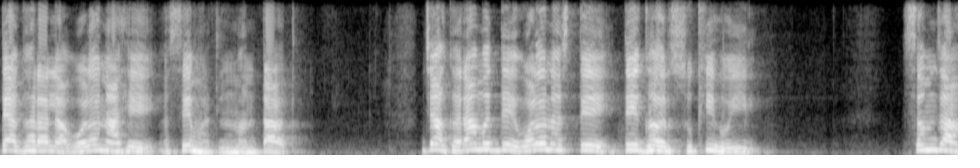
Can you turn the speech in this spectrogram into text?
त्या घराला वळण आहे असे म्हट म्हणतात. ज्या घरामध्ये वळण असते ते घर सुखी होईल. समजा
